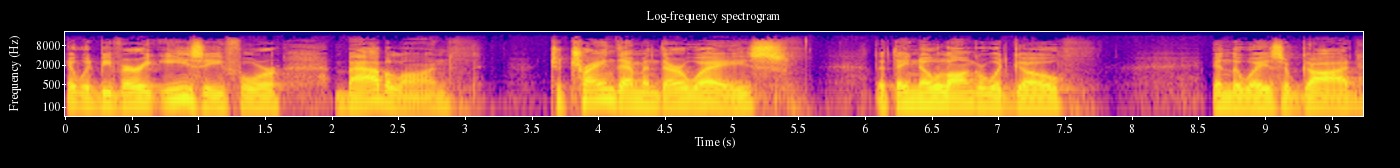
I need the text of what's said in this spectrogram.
it would be very easy for Babylon to train them in their ways, that they no longer would go in the ways of God,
